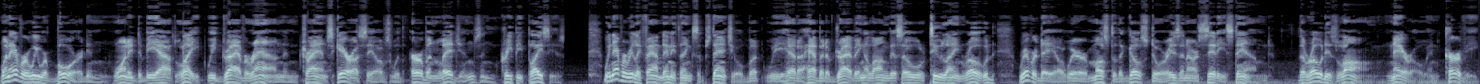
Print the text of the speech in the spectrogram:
Whenever we were bored and wanted to be out late, we'd drive around and try and scare ourselves with urban legends and creepy places. We never really found anything substantial, but we had a habit of driving along this old two-lane road, Riverdale, where most of the ghost stories in our city stemmed. The road is long, narrow, and curvy,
